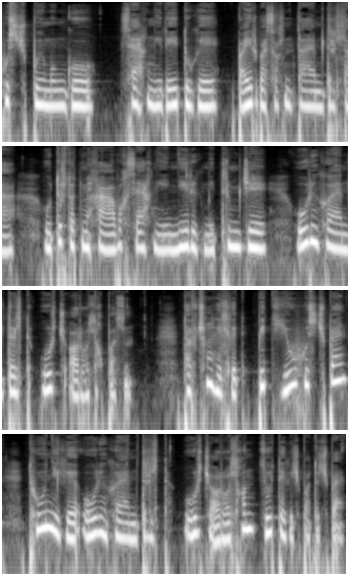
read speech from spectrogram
хүсч буй мөнгөө сайхан ирээдүгэ баяр баясгалантай амьдралаа өдөр тутмынхаа авах сайхан энерги мэдрэмжээ өөрийнхөө амьдралд үрж оруулах болно товчхон хэлэхэд бид юу хүсч байна түүнийг өөрийнхөө амьдралд үрж оруулах нь зүйтэй гэж бодож байна.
